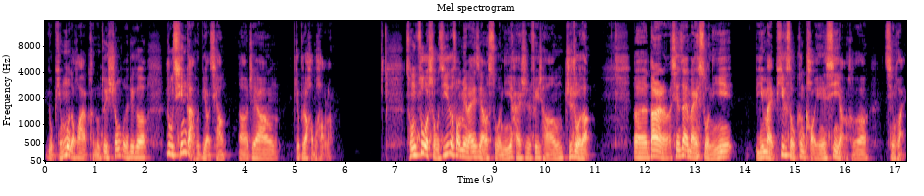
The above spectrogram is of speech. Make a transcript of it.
有屏幕的话，可能对生活的这个入侵感会比较强啊，这样就不知道好不好了。从做手机的方面来讲，索尼还是非常执着的。呃，当然了，现在买索尼。比买 Pixel 更考验信仰和情怀。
